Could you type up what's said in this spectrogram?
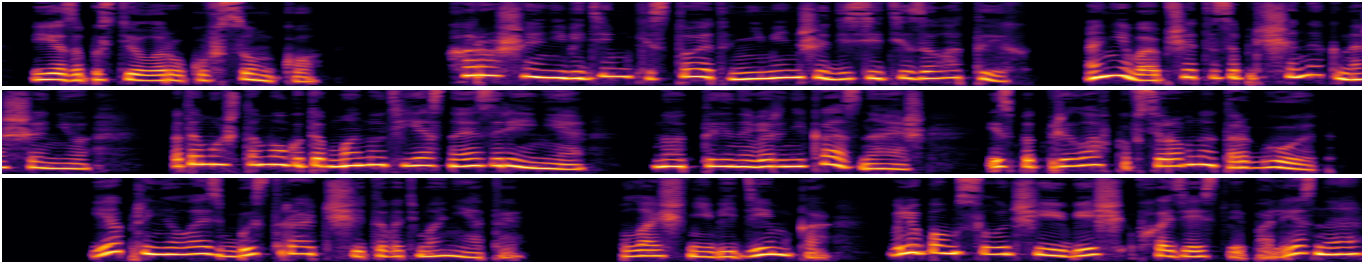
— я запустила руку в сумку. «Хорошие невидимки стоят не меньше десяти золотых. Они вообще-то запрещены к ношению, потому что могут обмануть ясное зрение», но ты наверняка знаешь, из-под прилавка все равно торгуют. Я принялась быстро отсчитывать монеты. Плащ-невидимка в любом случае вещь в хозяйстве полезная,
